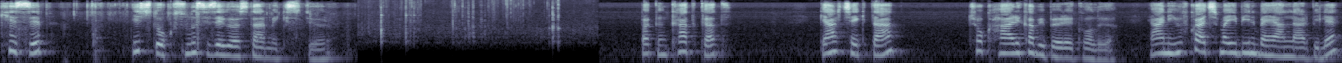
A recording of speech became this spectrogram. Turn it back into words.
kesip iç dokusunu size göstermek istiyorum. Bakın kat kat gerçekten çok harika bir börek oluyor. Yani yufka açmayı bilmeyenler bile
